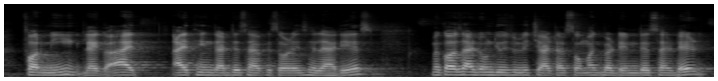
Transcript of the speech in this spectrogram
for me like i i think that this episode is hilarious because i don't usually chatter so much but in this i did.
